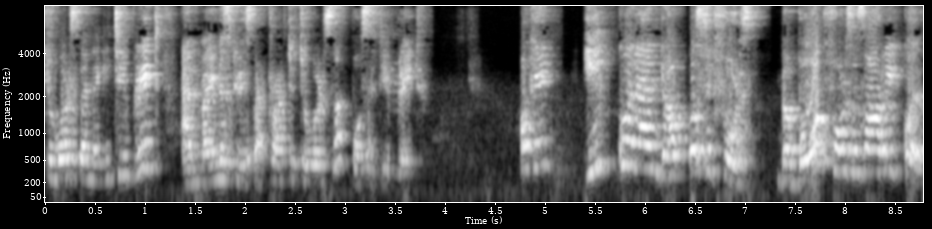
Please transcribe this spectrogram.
towards the negative plate and minus q is attracted towards the positive plate okay equal and opposite force the both forces are equal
